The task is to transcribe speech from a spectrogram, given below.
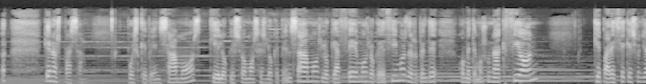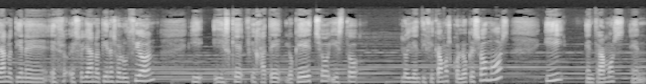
¿Qué nos pasa? Pues que pensamos que lo que somos es lo que pensamos, lo que hacemos, lo que decimos, de repente cometemos una acción que parece que eso ya no tiene, eso, ya no tiene solución y, es que fíjate lo que he hecho y esto lo identificamos con lo que somos y entramos en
